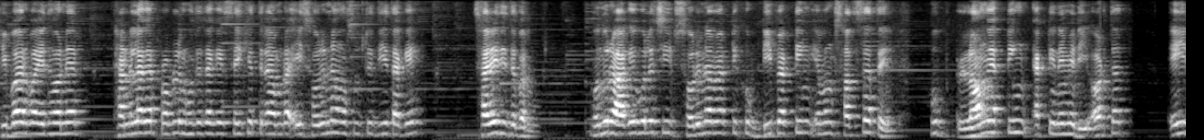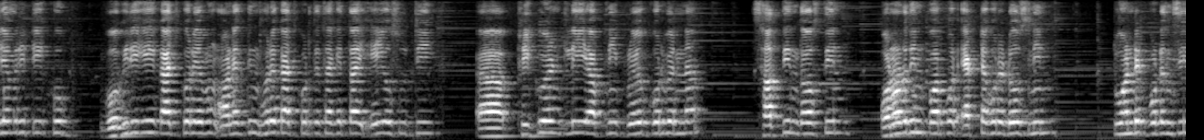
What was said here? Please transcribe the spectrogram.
ফিভার বা এই ধরনের ঠান্ডা লাগার প্রবলেম হতে থাকে, সেই ক্ষেত্রে আমরা এই সরিনাম ওষুধটি দিয়ে তাকে সারিয়ে দিতে পারব। বন্ধুরা, আগে বলেছি সরিনাম একটি খুব ডিপ অ্যাক্টিং এবং সাথে সাথে খুব লং অ্যাক্টিং একটি রেমেডি অর্থাৎ এই রেমেডিটি খুব গভীরে গিয়ে কাজ করে এবং অনেক দিন ধরে কাজ করতে থাকে, তাই এই ওষুধটি ফ্রিকুয়েন্টলি আপনি প্রয়োগ করবেন না। সাত দিন, দশ দিন, পনেরো দিন পর পর একটা করে ডোজ নিন। টু হান্ড্রেড পোটেন্সি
